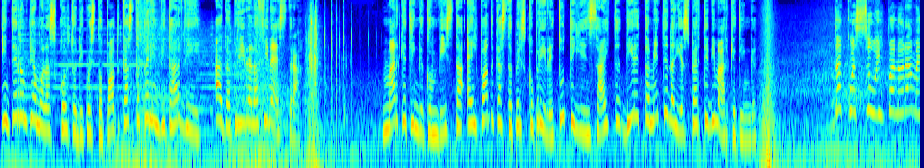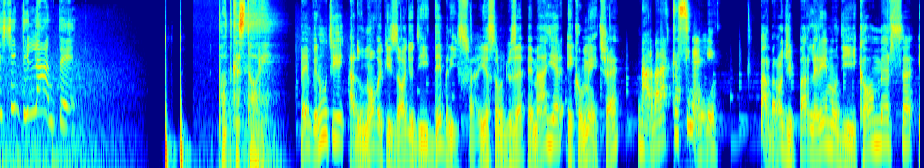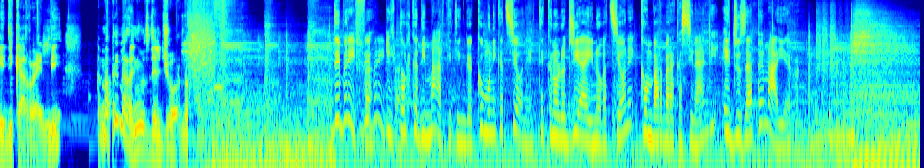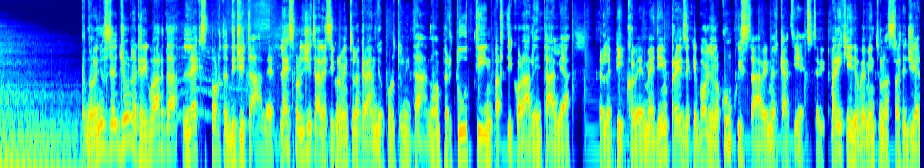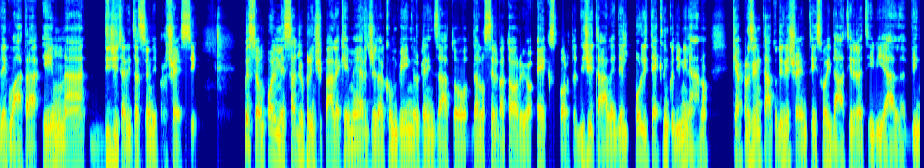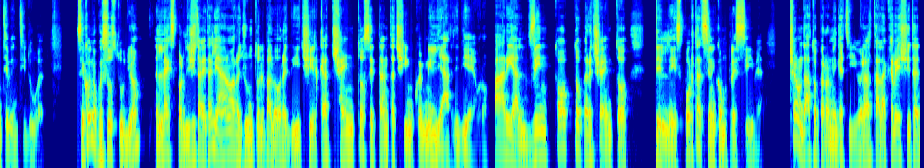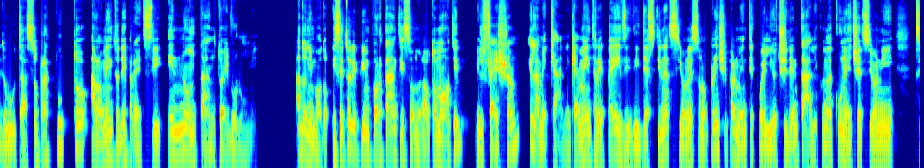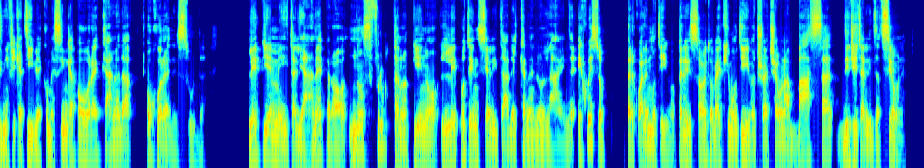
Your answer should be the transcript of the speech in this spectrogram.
Interrompiamo l'ascolto di questo podcast per invitarvi ad aprire la finestra. Marketing con vista è il podcast per scoprire tutti gli insight direttamente dagli esperti di marketing. Da quassù il panorama è scintillante! Podcast Story. Benvenuti ad un nuovo episodio di Debrief. Io sono Giuseppe Maier e con me c'è Barbara Cassinelli. Barbara. Oggi parleremo di e-commerce e di carrelli, ma prima la news del giorno. Debrief, Debrief. il talk di marketing, comunicazione, tecnologia e innovazione con Barbara Cassinelli e Giuseppe Maier. La news del giorno che riguarda l'export digitale. L'export digitale è sicuramente una grande opportunità no? per tutti, in particolare in Italia per le piccole e medie imprese che vogliono conquistare i mercati esteri, ma richiede ovviamente una strategia adeguata e una digitalizzazione dei processi. Questo è un po' il messaggio principale che emerge dal convegno organizzato dall'Osservatorio Export Digitale del Politecnico di Milano, che ha presentato di recente i suoi dati relativi al 2022. Secondo questo studio, l'export digitale italiano ha raggiunto il valore di circa 175 miliardi di euro, pari al 28% delle esportazioni complessive. C'è un dato però negativo, in realtà la crescita è dovuta soprattutto all'aumento dei prezzi e non tanto ai volumi. Ad ogni modo, i settori più importanti sono l'automotive, il fashion e la meccanica, mentre i paesi di destinazione sono principalmente quelli occidentali, con alcune eccezioni significative come Singapore, Canada o Corea del Sud. Le PMI italiane però non sfruttano appieno le potenzialità del canale online e questo per quale motivo? Per il solito vecchio motivo, cioè c'è una bassa digitalizzazione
